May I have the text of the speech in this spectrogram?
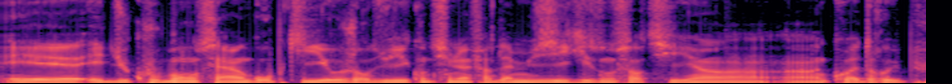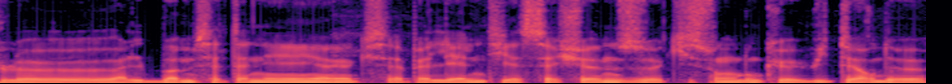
Et, et du coup, bon, c'est un groupe qui aujourd'hui continue à faire de la musique. Ils ont sorti un, un quadruple euh, album cette année euh, qui s'appelle les NTS Sessions, euh, qui sont donc 8 heures de,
